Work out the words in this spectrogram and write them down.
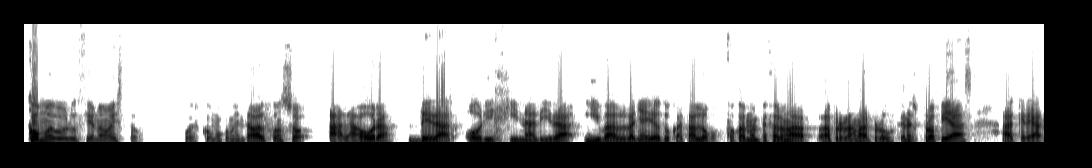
¿Cómo evolucionó esto? Pues como comentaba Alfonso, a la hora de dar originalidad y valor añadido a tu catálogo. Fue cuando empezaron a, programar producciones propias, a crear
